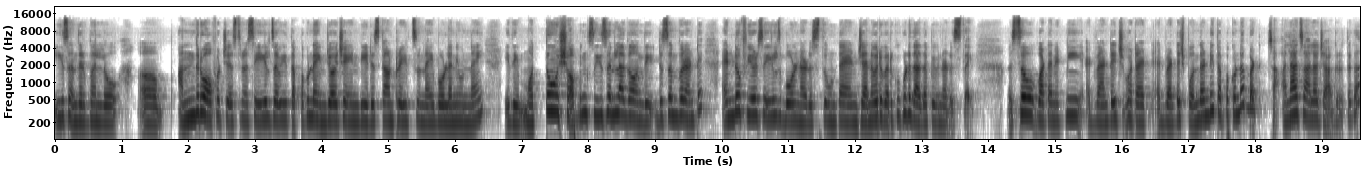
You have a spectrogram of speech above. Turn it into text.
ఈ సందర్భంలో అందరూ ఆఫర్ చేస్తున్న సేల్స్ అవి తప్పకుండా ఎంజాయ్ చేయండి. డిస్కౌంట్ రేట్స్ ఉన్నాయి బోల్డ్ అని ఉన్నాయి. ఇది మొత్తం షాపింగ్ సీజన్ లాగా ఉంది. డిసెంబర్ అంటే ఎండ్ ఆఫ్ ఇయర్ సేల్స్ బోల్డ్ నడుస్తూ ఉంటాయి. అండ్ జనవరి వరకు కూడా దాదాపు ఇవి నడుస్తాయి. సో వాటన్నిటిని అడ్వాంటేజ్ వాటి అడ్వాంటేజ్ పొందండి తప్పకుండా. బట్ చాలా చాలా జాగ్రత్తగా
